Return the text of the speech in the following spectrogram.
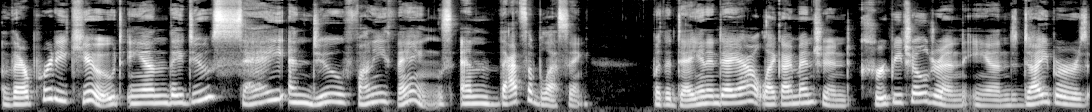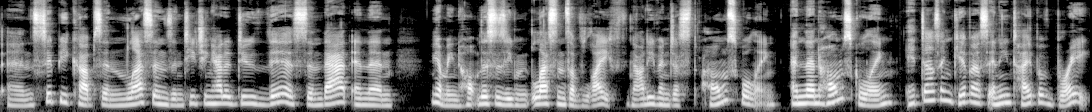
they're pretty cute and they do say and do funny things, and that's a blessing. But the day in and day out, like I mentioned, croupy children and diapers and sippy cups and lessons and teaching how to do this and that. And then, yeah, I mean, home, this is even lessons of life, not even just homeschooling. And then homeschooling, it doesn't give us any type of break.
